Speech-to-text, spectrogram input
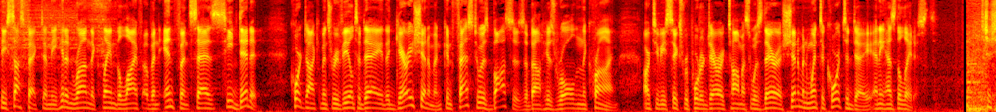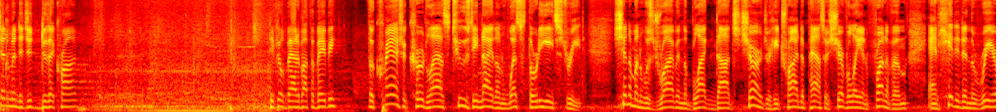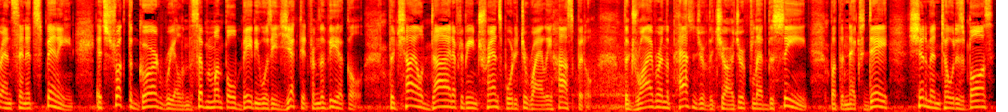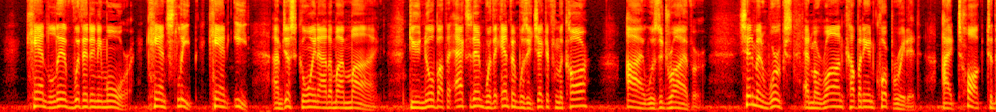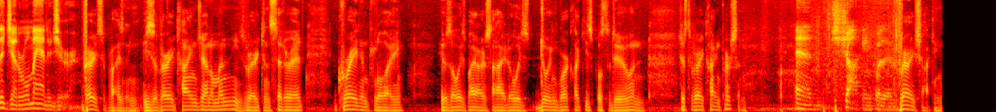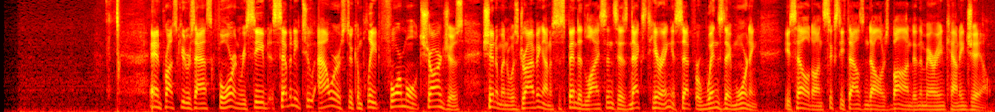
The suspect in the hit and run that claimed the life of an infant says he did it. Court documents reveal today that Gary Shinnamon confessed to his bosses about his role in the crime. RTV6 reporter Derek Thomas was there as Shinnamon went to court today, and he has the latest. Mr. Shinnamon, did you do that crime? Do you feel bad about the baby? The crash occurred last Tuesday night on West 38th Street. Shinnamon was driving the black Dodge Charger. He tried to pass a Chevrolet in front of him and hit it in the rear and sent it spinning. It struck the guardrail and the seven month old baby was ejected from the vehicle. The child died after being transported to Riley Hospital. The driver and the passenger of the Charger fled the scene. But the next day, Shinnamon told his boss, can't live with it anymore. Can't sleep. Can't eat. I'm just going out of my mind. Do you know about the accident where the infant was ejected from the car? I was the driver. Shinnamon works at Moran Company Incorporated. I talked to the general manager. Very surprising. He's a very kind gentleman. He's very considerate, great employee. He was always by our side, always doing work like he's supposed to do, and just a very kind person. And shocking for them. Very shocking. And prosecutors asked for and received 72 hours to complete formal charges. Shinnamon was driving on a suspended license. His next hearing is set for Wednesday morning. He's held on $60,000 bond in the Marion County Jail.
